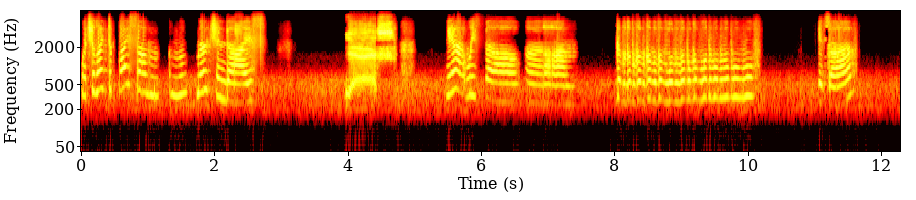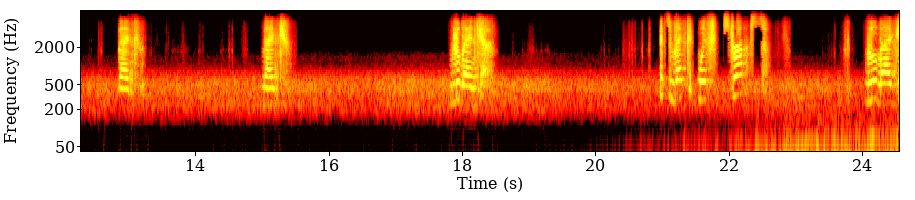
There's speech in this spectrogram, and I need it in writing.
Would you like to buy some merchandise? Yes. Yeah, we sell, um... It's a... Bag. Bag. Blue bag. It's a bag with straps. Blue bag.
